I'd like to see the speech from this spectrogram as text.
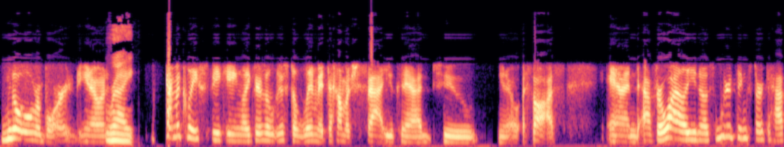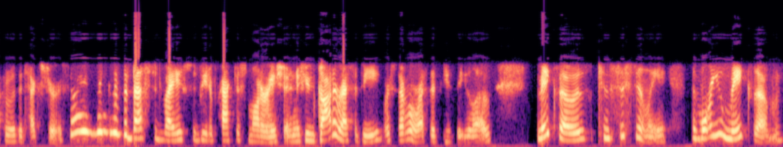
go overboard. You know, and Right. chemically speaking, like there's a, just a limit to how much fat you can add to you know a sauce. And after a while, you know, some weird things start to happen with the texture. So I think that the best advice would be to practice moderation. And if you've got a recipe or several recipes that you love, make those consistently. The more you make them,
